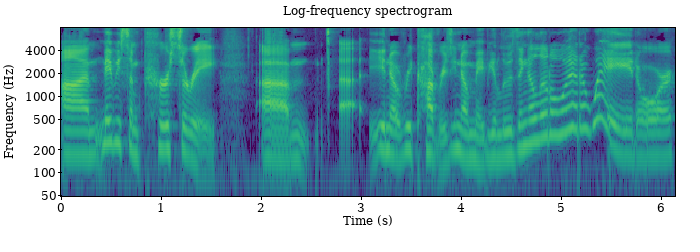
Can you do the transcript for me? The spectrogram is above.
on maybe some cursory um, uh, you know, recoveries, you know, maybe losing a little bit of weight or,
